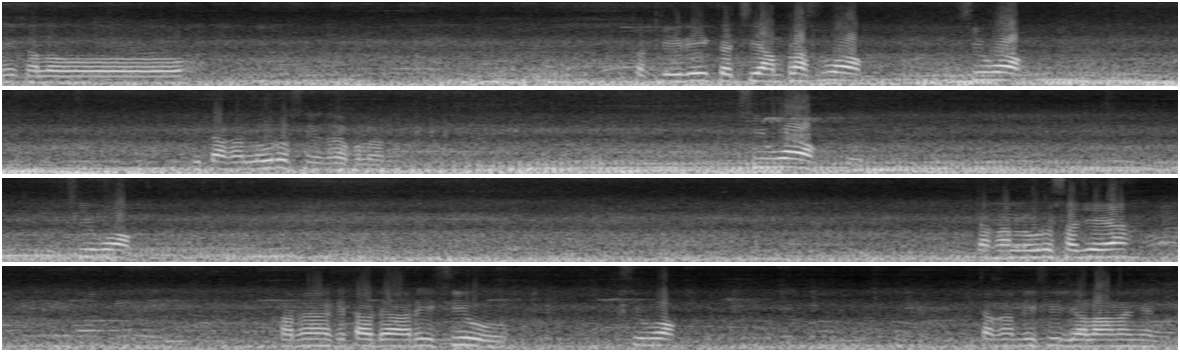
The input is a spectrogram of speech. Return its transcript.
ini kalau ke kiri ke Ciamplas Walk, Ciwalk. Kita akan lurus nih traveler. Ciwalk tuh. Ciwalk. Kita akan lurus aja ya. Karena kita udah review Ciwalk. Kita akan review jalanannya. ya.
